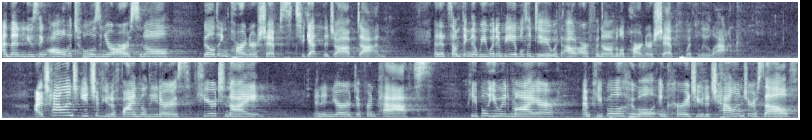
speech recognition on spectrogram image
and then using all the tools in your arsenal, building partnerships to get the job done. And it's something that we wouldn't be able to do without our phenomenal partnership with LULAC. I challenge each of you to find the leaders here tonight and in your different paths, people you admire, and people who will encourage you to challenge yourself,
